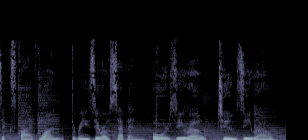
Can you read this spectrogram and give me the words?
651 307 4020.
